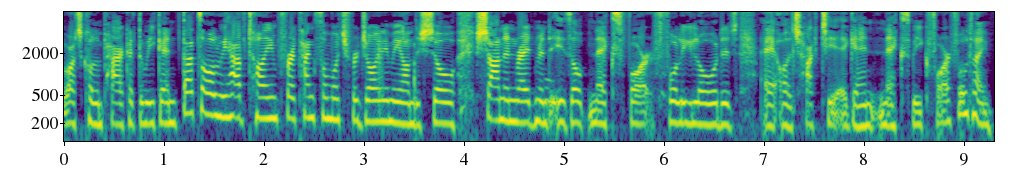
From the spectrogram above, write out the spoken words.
Watch Cullen Park at the weekend. That's all we have time for. Thanks so much for joining me on the show. Shannon Redmond is up next for Fully Loaded. Uh, I'll chat to you again next week for full time.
